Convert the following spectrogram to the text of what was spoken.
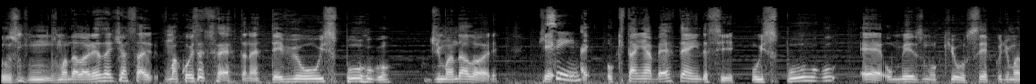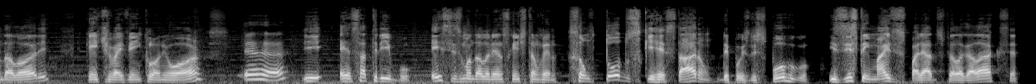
Os, os Mandalorianos a gente já sabe. Uma coisa é certa, né? Teve o expurgo de Mandalore. Que Sim. é- o que tá em aberto é ainda se o expurgo é o mesmo que o cerco de Mandalore, que a gente vai ver em Clone Wars. Aham. E essa tribo, esses Mandalorianos que a gente tá vendo, são todos que restaram depois do expurgo? Existem mais espalhados pela galáxia?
